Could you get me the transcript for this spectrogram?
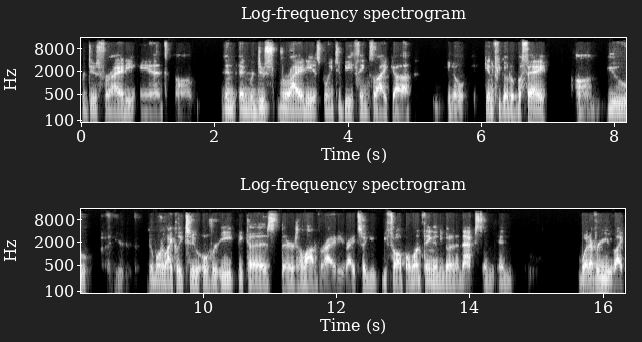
reduced variety, and, um, and, and reduced variety is going to be things like uh, you know again if you go to a buffet, um, you you're, you're more likely to overeat because there's a lot of variety, right? So you, you fill up on one thing, and you go to the next, and, and whatever you like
